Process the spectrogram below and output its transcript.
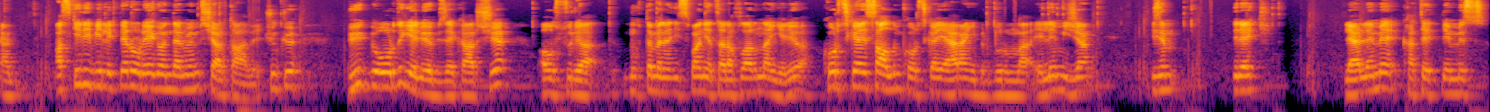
yani askeri birlikleri oraya göndermemiz şart abi. Çünkü büyük bir ordu geliyor bize karşı. Avusturya muhtemelen İspanya taraflarından geliyor. Korsika'yı saldım. Korsika'yı herhangi bir durumla elemeyeceğim. Bizim direkt ilerleme kat ettiğimiz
